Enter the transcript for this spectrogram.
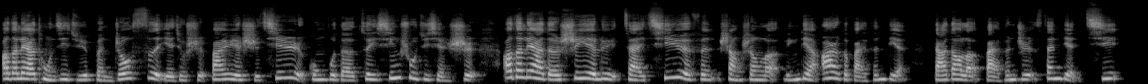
澳大利亚统计局本周四，也就是八月十七日公布的最新数据显示，澳大利亚的失业率在七月份上升了零点二个百分点，达到了百分之三点七。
